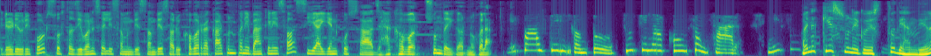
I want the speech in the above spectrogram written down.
रेडियो रिपोर्ट स्वस्थ जीवनशैली सम्बन्धी सन्देशहरू खबर र कार्टुन पनि बाँकी नै छ। सीआईएनको साझा खबर सुन्दै गर्नुहोला। होइन के सुनेको यस्तो ध्यान दिएर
